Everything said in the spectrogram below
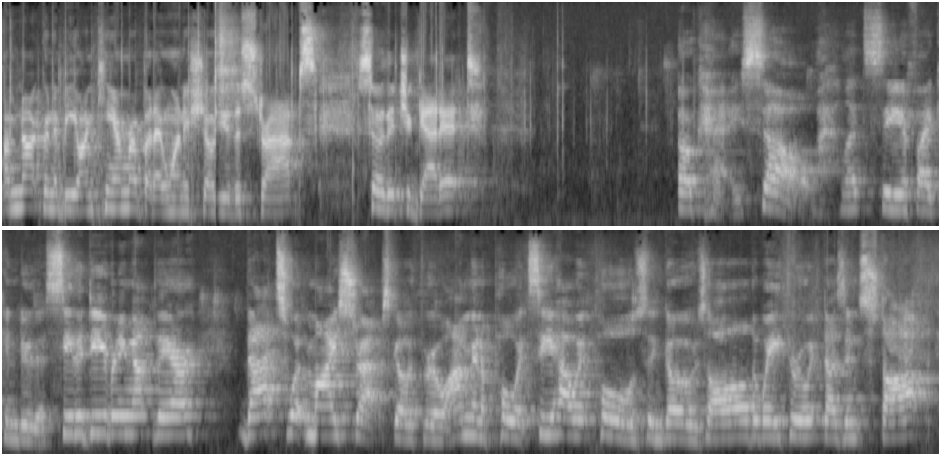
I'm not gonna be on camera, but I wanna show you the straps so that you get it. Okay, so let's see if I can do this. See the D-ring up there? That's what my straps go through. I'm gonna pull it. See how it pulls and goes all the way through. It doesn't stop.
